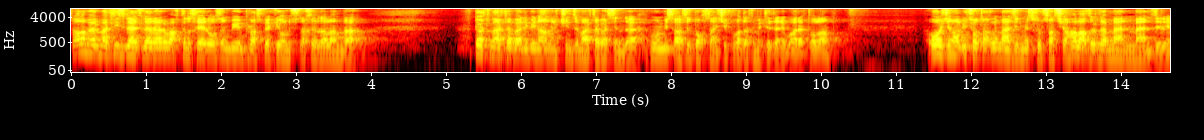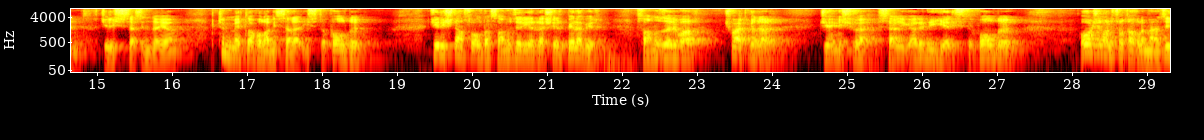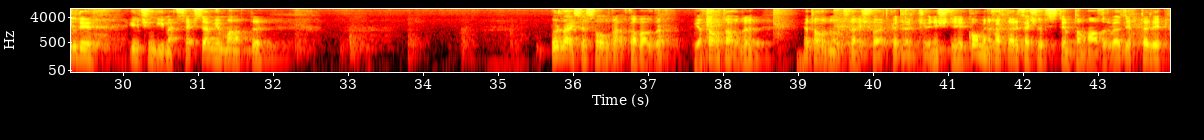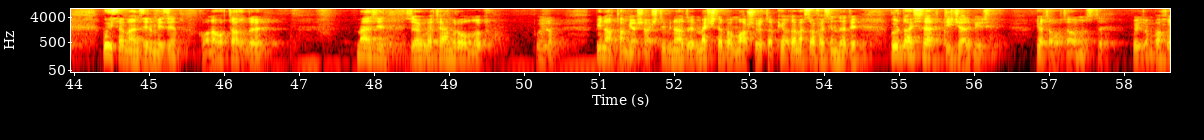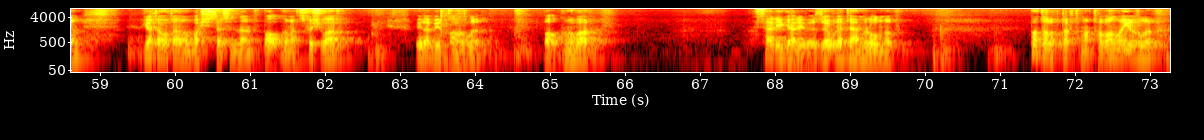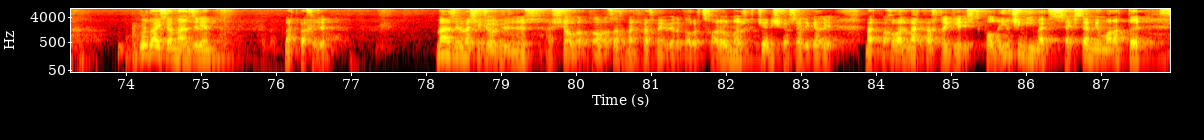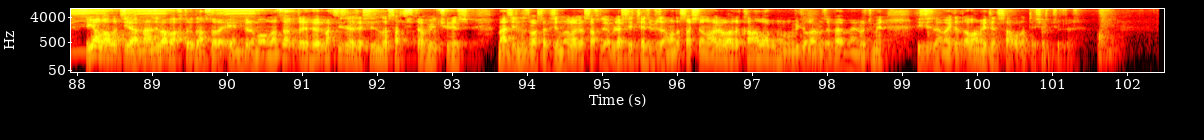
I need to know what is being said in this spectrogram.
Salam hörmətli izləyicilər, hər vaxtınız xeyir olsun. Bu gün Prospekt yolunun üstündə Xırdalanda 4 mərtəbəli binanın ikinci mərtəbəsində ümumi sahəsi 92 kvadrat metrdən ibarət olan orijinal 3 otaqlı mənzilimiz çıxıb satışa. Hal-hazırda mən mənzilin giriş hissəsindəyəm. Bütün metlaq olan hissələr istipoldur. Girişdən solda sanuzer yerləşir. Belə bir sanuzeri var. Kifayət qədər geniş və səliqəlidir. Yer istipoldur. Orijinal 3 otaqlı mənzildir. İlkin qiyməti 80 min manatdır. Burada isə solda, qabaqda yataq otağıdır. Yatağın ölçüləri kifayət qədər genişdir. Kombin xəttləri çəkilib, sistem tam hazır vəziyyətdədir. Bu isə mənzilimizin qonaq otağıdır. Mənzil zövqlə təmir olunub. Buyurun. Bina tam yaşayışlı binadır. Məktəbə marşruta piyada məsafəsindədir. Burada isə digər bir yataq otağımızdır. Buyurun baxın. Yataq otağının baş hissəsindən balkona çıxış var. Belə bir bağlı balkonu var. Səliqəli və zövqlə təmir olunub. Patolog dartma tavanla yığılıb. Burada isə mənzilin mətbəxidir. Mənzildəki gördüyünüz əşyalar qalacaq. Mətbəx mebeli qalır, çıxarılmır. Geniş və səliqəli mətbəxi var. Mətbəx də yer istipoldur. İlkin qiyməti 80 min manatdır. Real alıcıya mənzilə baxdıqdan sonra endirim olunacaqdır. Hörmətli izləyicilər, sizin də satışda mülkünüz, mənziliniz varsa bizimlə əlaqə saxlaya bilərsiniz. Tez bir zamanda saçdan ayrı olarıq. Kanala abunə olun, videolarımızı bəyənməyi unutmayın. Bizi izləməkdə davam edin. Sağ olun, təşəkkürlər.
